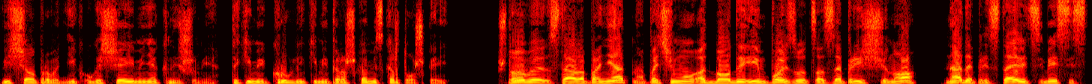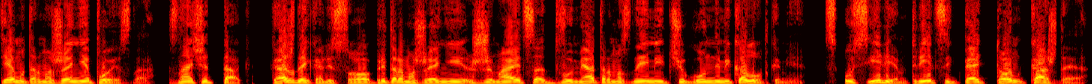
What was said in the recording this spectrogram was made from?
вещал проводник, угощая меня кнышами, такими кругленькими пирожками с картошкой. Чтобы стало понятно, почему от балды им пользоваться запрещено, надо представить себе систему торможения поезда. Значит так, каждое колесо при торможении сжимается двумя тормозными чугунными колодками с усилием 35 тонн каждая.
